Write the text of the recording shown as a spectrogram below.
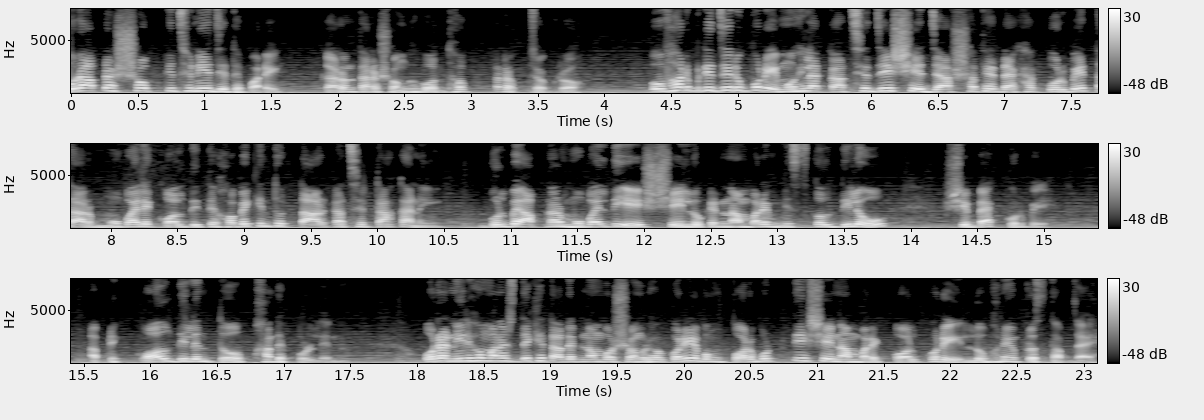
ওরা আপনার সব কিছু নিয়ে যেতে পারে, কারণ তারা সংঘবদ্ধ তারক চক্র ওভারব্রিজের উপরে মহিলা কাছে যে সে যার সাথে দেখা করবে, তার মোবাইলে কল দিতে হবে, কিন্তু তার কাছে টাকা নেই। বলবে, আপনার মোবাইল দিয়ে সেই লোকের নাম্বারে মিস কল দিলেও সে ব্যাক করবে। আপনি কল দিলেন তো ফাঁদে পড়লেন। ওরা নিরীহ মানুষ দেখে তাদের নম্বর সংগ্রহ করে এবং পরবর্তীতে সেই নাম্বারে কল করে লোভনীয় প্রস্তাব দেয়।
